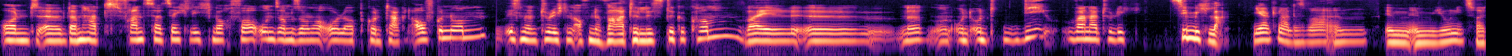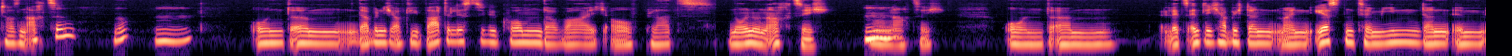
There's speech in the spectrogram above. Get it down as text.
Und äh, dann hat Franz tatsächlich noch vor unserem Sommerurlaub Kontakt aufgenommen, ist natürlich dann auf eine Warteliste gekommen, weil, äh, ne, und, und, und die war natürlich ziemlich lang. Ja, klar, das war ähm, im, im Juni 2018. Ne? Mhm. Und ähm, da bin ich auf die Warteliste gekommen, da war ich auf Platz 89. Mhm. 89. Und ähm, letztendlich habe ich dann meinen ersten Termin dann im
